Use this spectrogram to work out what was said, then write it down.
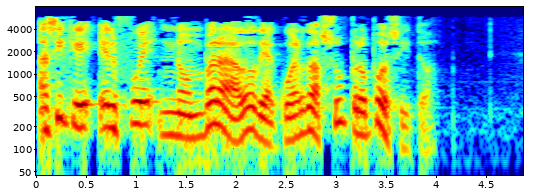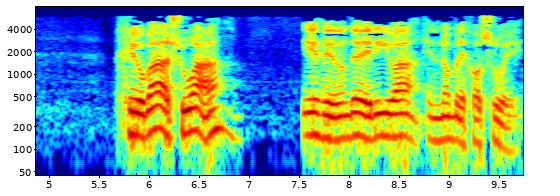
Así que él fue nombrado de acuerdo a su propósito. Jehová Ashua es de donde deriva el nombre Josué,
